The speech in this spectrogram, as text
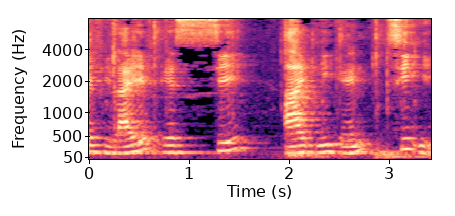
F E life S C I E N C E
